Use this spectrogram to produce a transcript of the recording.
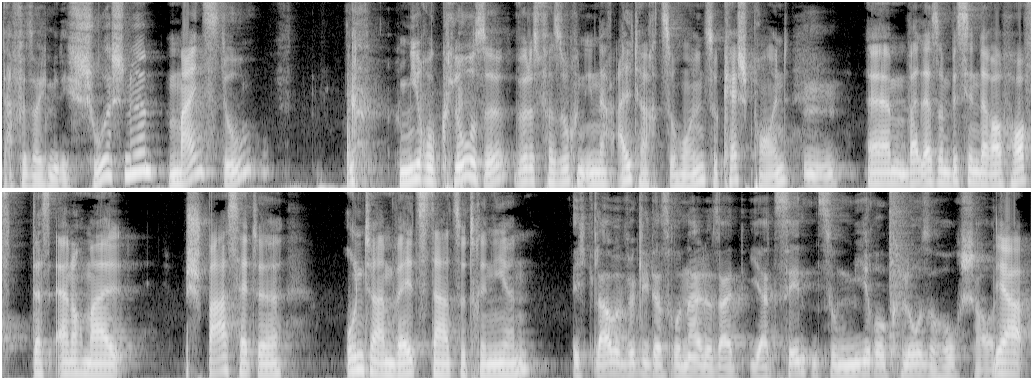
dafür soll ich mir die Schuhe schnüren? Meinst du, Miro Klose würde es versuchen, ihn nach Alltag zu holen, zu Cashpoint, ähm, weil er so ein bisschen darauf hofft, dass er nochmal Spaß hätte, unter einem Weltstar zu trainieren? Ich glaube wirklich, dass Ronaldo seit Jahrzehnten zu Miro Klose hochschaut. Ja,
